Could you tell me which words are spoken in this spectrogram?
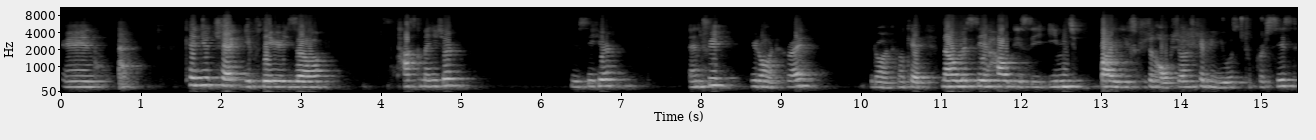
And can you check if there is a task manager? You see here? Entry? You don't, right? You don't, okay. Now let's see how this image file execution options can be used to persist.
